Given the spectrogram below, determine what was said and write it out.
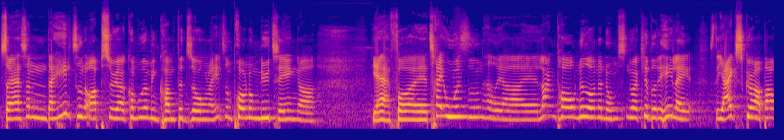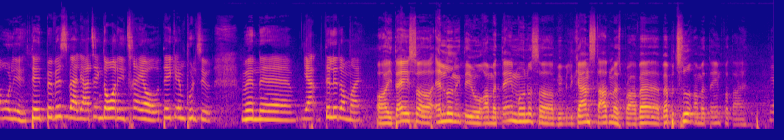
Så jeg er sådan, der hele tiden opsøger at komme ud af min comfort zone, og hele tiden prøve nogle nye ting. Og ja, for øh, tre uger siden havde jeg øh, langt hår ned under numsen. Nu har jeg klippet det helt af. Så jeg er ikke skør, bare rolig. Det er et bevidst valg. Jeg har tænkt over det i tre år. Det er ikke impulsivt. Men øh, ja, det er lidt om mig. Og i dag så anledning, det er jo ramadan måned, så vi vil gerne starte med at spørge, hvad, hvad betyder ramadan for dig? Ja.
